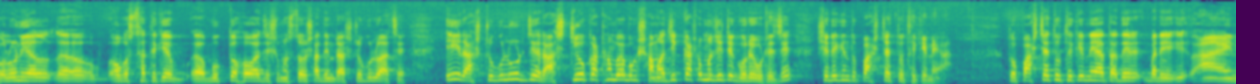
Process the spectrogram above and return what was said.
কলোনিয়াল অবস্থা থেকে মুক্ত হওয়া যে সমস্ত স্বাধীন রাষ্ট্রগুলো আছে, এই রাষ্ট্রগুলোর যে রাষ্ট্রীয় কাঠামো এবং সামাজিক কাঠামো যেটা গড়ে উঠেছে, সেটা কিন্তু পাশ্চাত্য থেকে নেয়া। তো পাশ্চাত্য থেকে নেয়া তাদের মানে আইন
